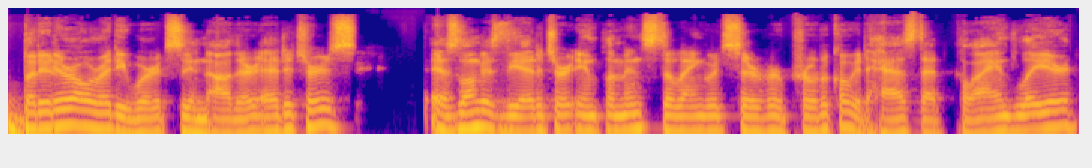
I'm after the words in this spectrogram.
but it already works in other editors. As long as the editor implements the language server protocol, it has that client layer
